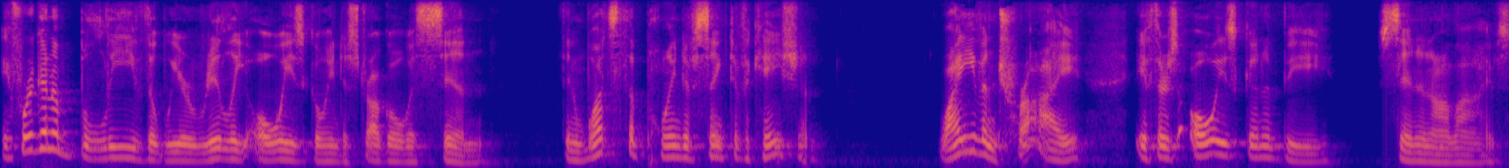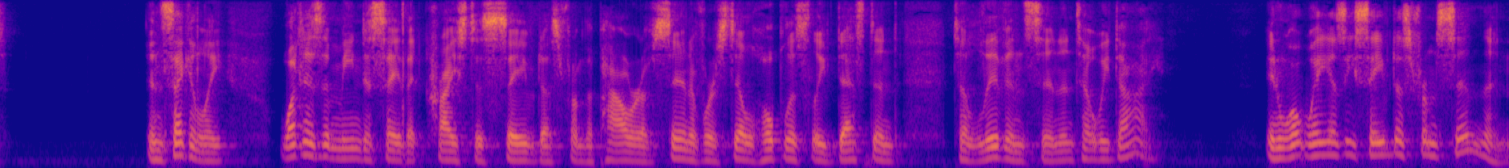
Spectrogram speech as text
if we're going to believe that we are really always going to struggle with sin, then what's the point of sanctification? Why even try if there's always going to be sin in our lives? And secondly, what does it mean to say that Christ has saved us from the power of sin if we're still hopelessly destined to live in sin until we die? In what way has He saved us from sin then?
